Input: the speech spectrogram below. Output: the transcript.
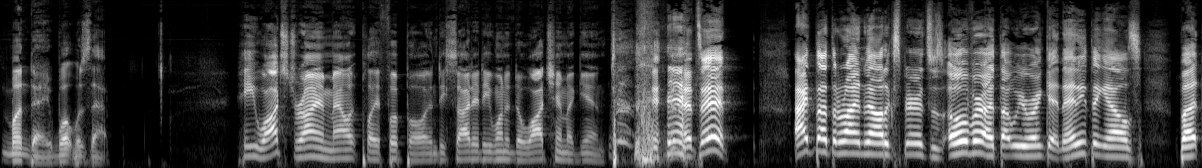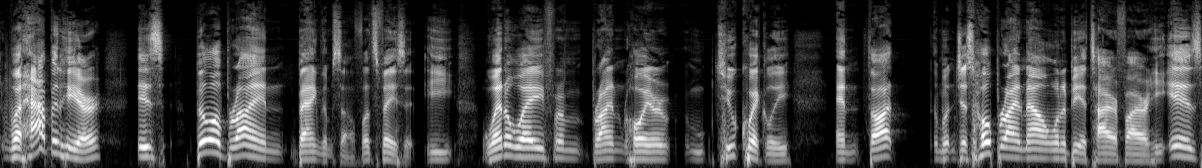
Monday. What was that? He watched Ryan Mallett play football and decided he wanted to watch him again. That's it. I thought the Ryan Mallett experience was over. I thought we weren't getting anything else. But what happened here is Bill O'Brien banged himself. Let's face it. He went away from Brian Hoyer too quickly and thought just hope Ryan Mallett wouldn't be a tire fire. He is,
